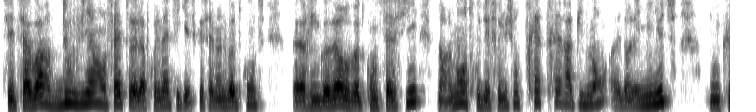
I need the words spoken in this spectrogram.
c'est de savoir d'où vient en fait la problématique. Est-ce que ça vient de votre compte Ringover ou votre compte celle-ci? Normalement, on trouve des solutions très très rapidement dans les minutes. Donc,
